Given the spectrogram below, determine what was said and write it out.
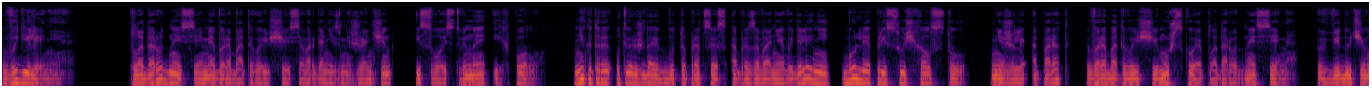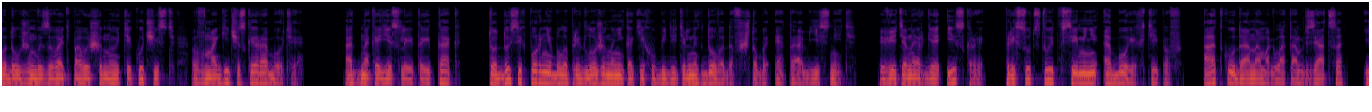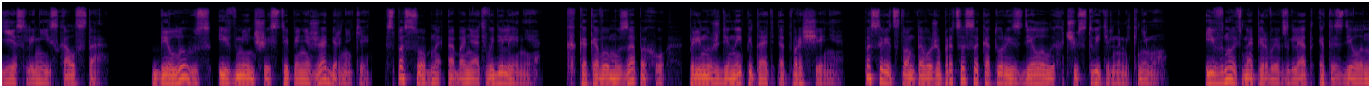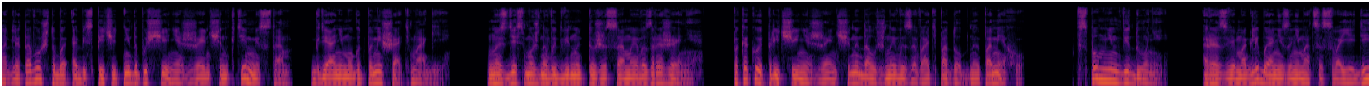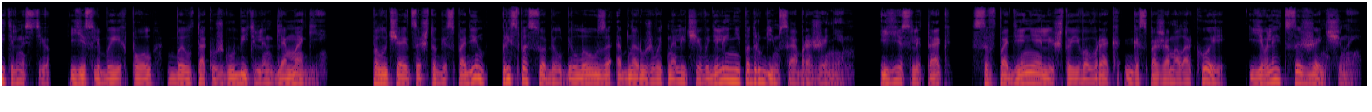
Выделение. Плодородное семя, вырабатывающееся в организме женщин и свойственное их полу. Некоторые утверждают, будто процесс образования выделений более присущ холсту, нежели аппарат, вырабатывающий мужское плодородное семя, ввиду чего должен вызывать повышенную текучесть в магической работе. Однако, если это и так, то до сих пор не было предложено никаких убедительных доводов, чтобы это объяснить. Ведь энергия искры присутствует в семени обоих типов, а откуда она могла там взяться, если не из холста? Белуз и в меньшей степени жаберники способны обонять выделение, к каковому запаху принуждены питать отвращение, посредством того же процесса, который сделал их чувствительными к нему. И вновь, на первый взгляд, это сделано для того, чтобы обеспечить недопущение женщин к тем местам, где они могут помешать магии. Но здесь можно выдвинуть то же самое возражение. По какой причине женщины должны вызывать подобную помеху? Вспомним ведуней. Разве могли бы они заниматься своей деятельностью, если бы их пол был так уж губителен для магии? Получается, что господин приспособил Беллоуза обнаруживать наличие выделений по другим соображениям. И если так, совпадение ли, что его враг, госпожа Маларкои, является женщиной?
